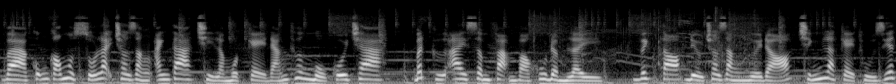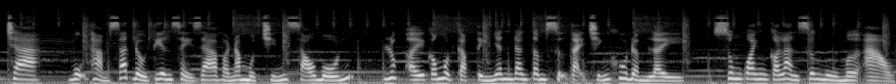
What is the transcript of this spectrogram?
và cũng có một số lại cho rằng anh ta chỉ là một kẻ đáng thương mồ côi cha. Bất cứ ai xâm phạm vào khu đầm lầy, Victor đều cho rằng người đó chính là kẻ thù giết cha. Vụ thảm sát đầu tiên xảy ra vào năm 1964. Lúc ấy có một cặp tình nhân đang tâm sự tại chính khu đầm lầy. Xung quanh có làn sương mù mờ ảo,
